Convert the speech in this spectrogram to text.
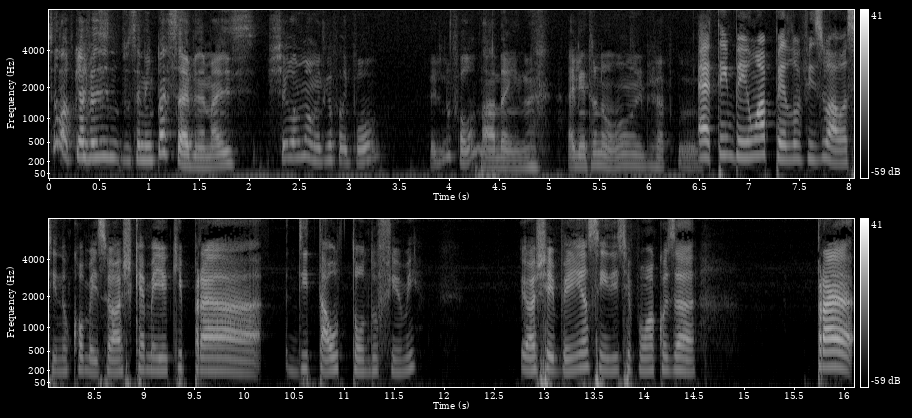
Sei lá, porque às vezes você nem percebe, né? Mas chegou no momento que eu falei, pô, ele não falou nada ainda. Aí ele entra no ônibus, vai pro. É, tem bem um apelo visual, assim, no começo. Eu acho que é meio que pra ditar o tom do filme. Eu achei bem, assim, de tipo uma coisa. Pra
